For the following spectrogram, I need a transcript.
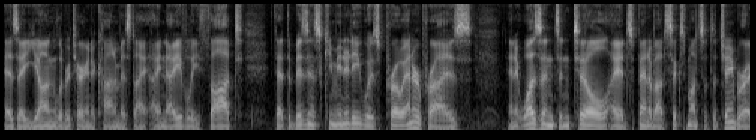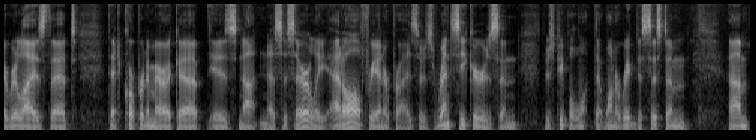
as a young libertarian economist, I, I naively thought that the business community was pro-enterprise, and it wasn't until I had spent about six months at the chamber I realized that that corporate America is not necessarily at all free enterprise. There's rent seekers and there's people that want to rig the system. Um,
